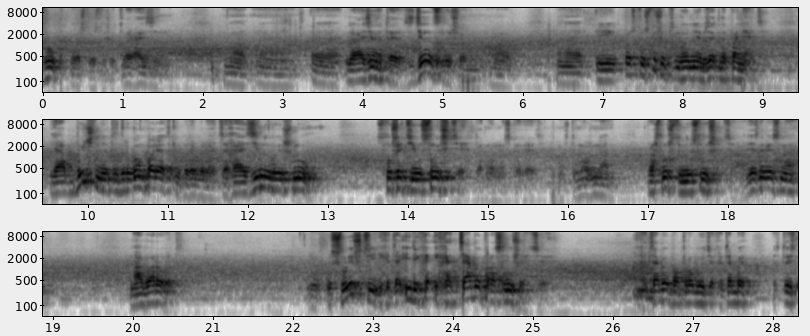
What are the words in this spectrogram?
звук просто услышать, лаазин. Вот. Лаазин э, э, это сделать слышал. Вот. Э, и просто услышать, но не обязательно понять. И обычно это в другом порядке употребляется. Хаазину и шму. Слушайте и услышите, так можно сказать. Потому что можно прослушать и не услышать. А здесь написано наоборот. Услышьте и хотя, или и хотя бы прослушайте. Хотя бы попробуйте, хотя бы. То есть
